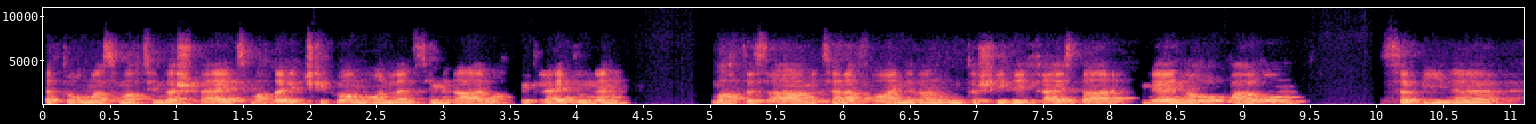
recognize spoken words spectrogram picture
Der Thomas macht es in der Schweiz, macht auch die Qigong Online-Seminare, macht Begleitungen, macht es auch mit seiner Freundin dann unterschiedlich, reist da mehr in Europa herum. Sabine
